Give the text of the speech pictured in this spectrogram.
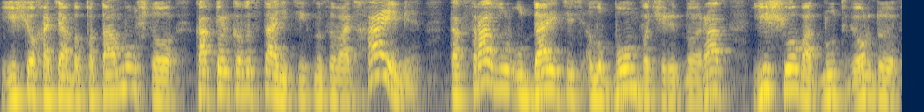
еще хотя бы потому, что как только вы станете их называть хаями, так сразу ударитесь лбом в очередной раз еще в одну твердую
